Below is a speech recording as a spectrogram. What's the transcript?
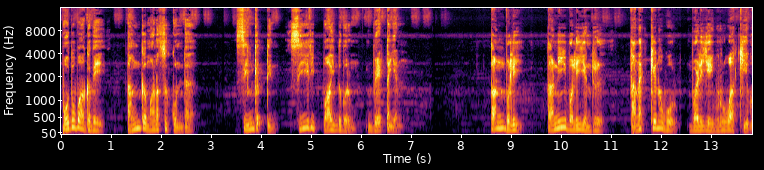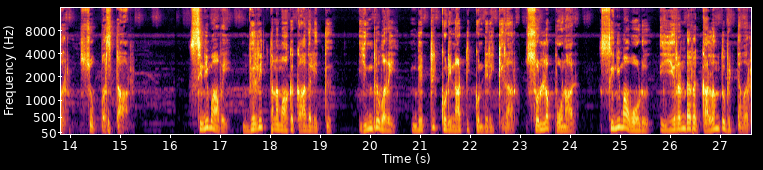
பொதுவாகவே தங்க மனசு கொண்ட சிங்கத்தின் சீறி பாய்ந்து வரும் வேட்டையன். தன் வழி தனி வழி என்று தனக்கென ஓர் வழியை உருவாக்கியவர் சூப்பர் ஸ்டார் சினிமாவை வெறித்தனமாக காதலித்து இன்று வரை வெற்றி கொடி நாட்டிக்கொண்டிருக்கிறார் சொல்லப்போனால் சினிமாவோடு இரண்டர கலந்து விட்டவர்.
